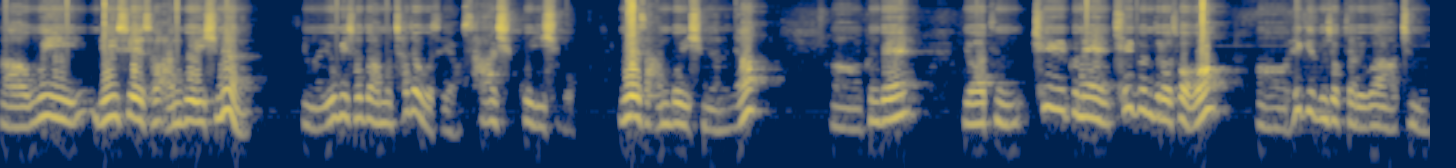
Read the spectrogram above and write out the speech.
어, 위 내수에서 안 보이시면 음, 여기서도 한번 찾아보세요. 49, 25 위에서 안 보이시면은요. 어, 근데 여하튼 최근에 최근 들어서 어, 회계 분석 자료가 지금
